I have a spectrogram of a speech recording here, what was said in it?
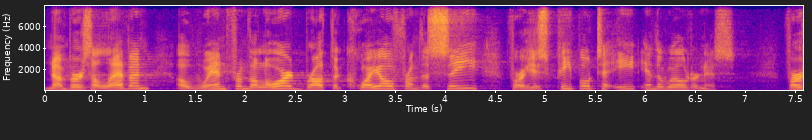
Numbers 11, a wind from the Lord brought the quail from the sea for his people to eat in the wilderness. 1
